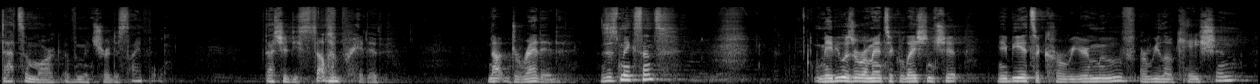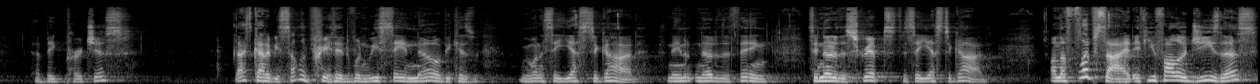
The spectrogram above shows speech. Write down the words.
That's a mark of a mature disciple. That should be celebrated, not dreaded. Does this make sense? Maybe it was a romantic relationship. Maybe it's a career move, a relocation, a big purchase. That's got to be celebrated when we say no because we want to say yes to God. No to the thing, say no to the script to say yes to God. On the flip side, if you follow Jesus,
